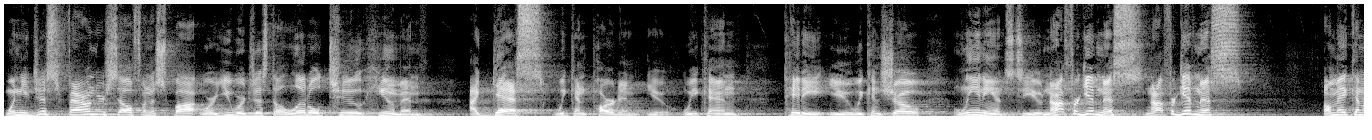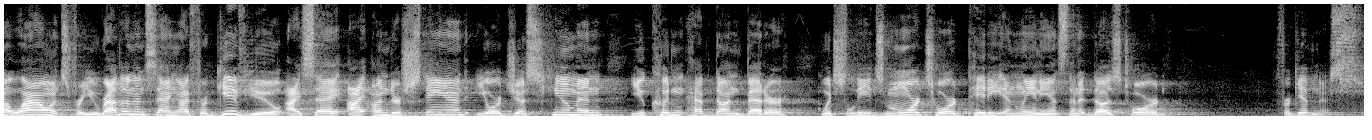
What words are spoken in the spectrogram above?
When you just found yourself in a spot where you were just a little too human, I guess we can pardon you. We can pity you. We can show lenience to you. Not forgiveness, not forgiveness, I'll make an allowance for you. Rather than saying, I forgive you, I say, I understand you're just human. You couldn't have done better, which leads more toward pity and lenience than it does toward forgiveness.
